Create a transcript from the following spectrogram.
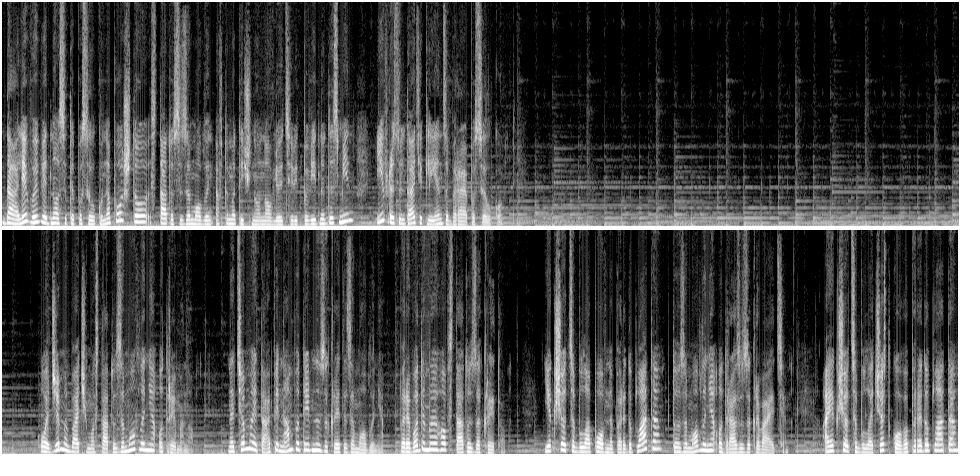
Далі ви відносите посилку на пошту, статуси замовлень автоматично оновлюються відповідно до змін, і в результаті клієнт забирає посилку. Отже, ми бачимо статус замовлення отримано. На цьому етапі нам потрібно закрити замовлення. Переводимо його в статус закрито. Якщо це була повна передоплата, то замовлення одразу закривається. А якщо це була часткова передоплата,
